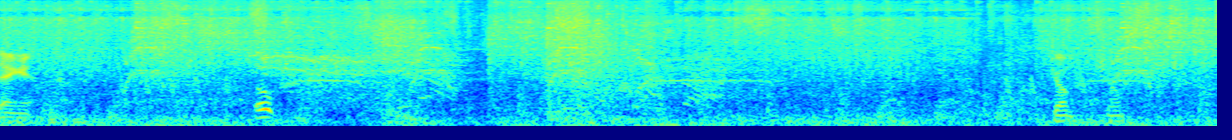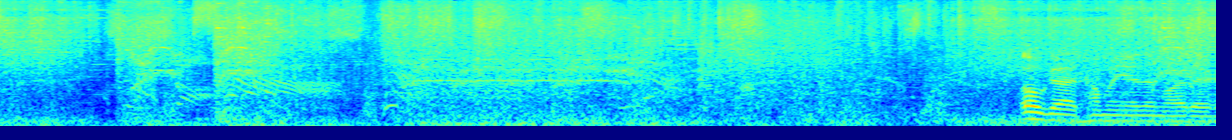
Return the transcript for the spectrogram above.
Dang it. Oh. Jump, jump. Oh god, how many of them are there?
